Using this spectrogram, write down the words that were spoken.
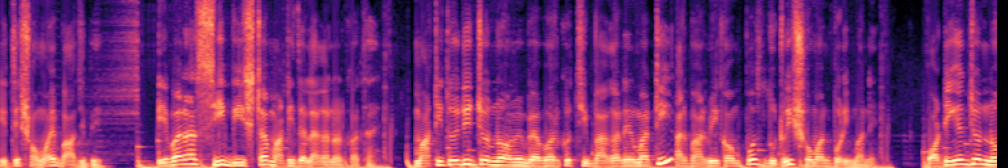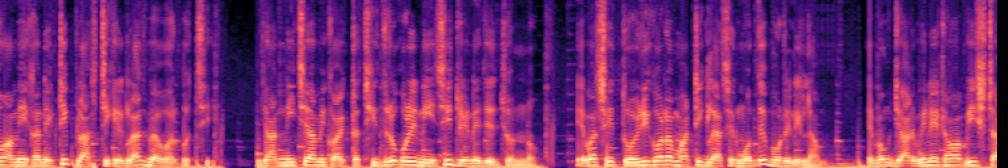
এতে সময় বাঁচবে। এবার আসছি বীজটা মাটিতে লাগানোর কথায়। মাটি তৈরির জন্য আমি ব্যবহার করছি বাগানের মাটি আর ভার্মি কম্পোস্ট দুটোই সমান পরিমাণে। পটিংয়ের জন্য আমি এখানে একটি প্লাস্টিকের গ্লাস ব্যবহার করছি, যার নিচে আমি কয়েকটা ছিদ্র করে নিয়েছি ড্রেনেজের জন্য। এবার সেই তৈরি করা মাটি গ্লাসের মধ্যে ভরে নিলাম এবং জার্মিনেট হওয়া বীজটা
